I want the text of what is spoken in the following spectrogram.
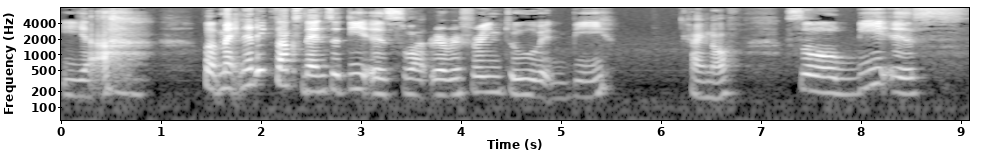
yeah. But magnetic flux density is what we're referring to with B, kind of. So B is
